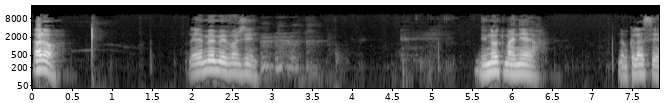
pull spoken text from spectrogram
Alors, le même évangile, d'une autre manière, Donc là, c'est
